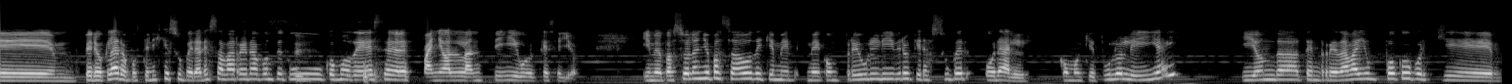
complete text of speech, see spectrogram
Eh, pero claro, pues tenéis que superar esa barrera, ponte tú, Sí. como de ese español antiguo, qué sé yo. Y me pasó el año pasado de que me, me compré un libro que era súper oral, como que tú lo leías y onda, te enredaba ahí un poco porque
